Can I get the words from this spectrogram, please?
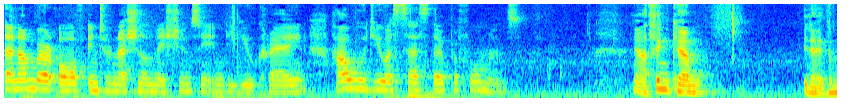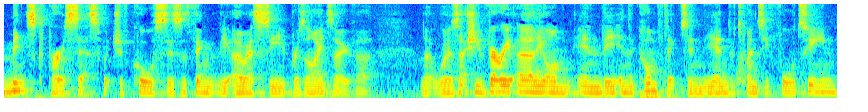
a number of international missions in, in, the Ukraine. How would you assess their performance? Yeah, I think um, you know the Minsk process, which of course is the thing that the OSCE presides over, that was actually very early on in the in the conflict in the end of 2014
